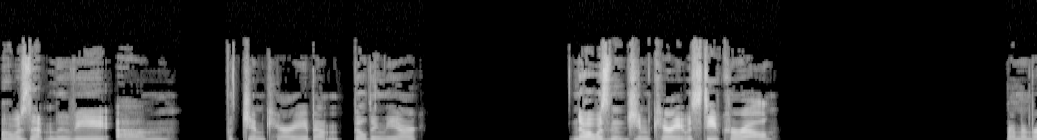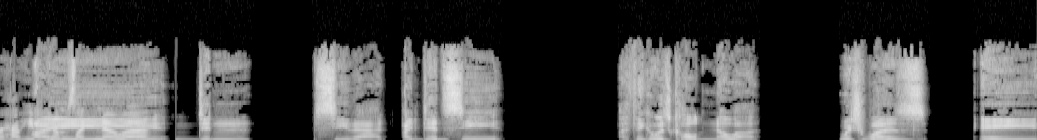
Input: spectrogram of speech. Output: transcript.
What was that movie um, with Jim Carrey about building the ark? No, it wasn't Jim Carrey. It was Steve Carell. Remember how he becomes I like Noah? didn't see that. I did see I think it was called Noah, which was a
